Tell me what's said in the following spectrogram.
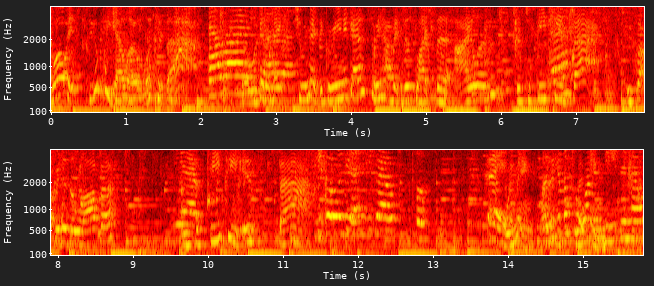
Whoa, it's super yellow. Look at that. So we're gonna make. Should we make the green again so we have it just like the islands? So Te Fiti is back. We've got rid of the lava, and Te Fiti is back. You go, Olivia. You go. Okay. Swimming. Are we gonna put one of Swimming. these in now?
